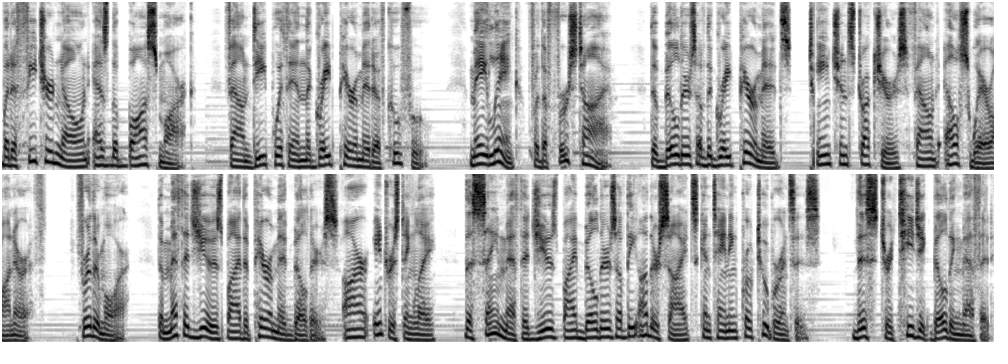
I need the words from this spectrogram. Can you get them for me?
but a feature known as the Boss Mark, found deep within the Great Pyramid of Khufu, may link, for the first time, the builders of the Great Pyramids to ancient structures found elsewhere on Earth. Furthermore, the methods used by the pyramid builders are, interestingly, the same methods used by builders of the other sites containing protuberances. This strategic building method,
